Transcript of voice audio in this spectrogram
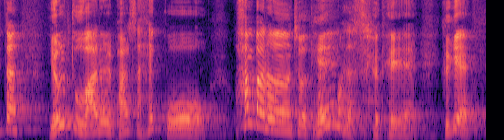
일단 12발을 발사했고 한 발은 저 대에 맞았어요. 대에. 그게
